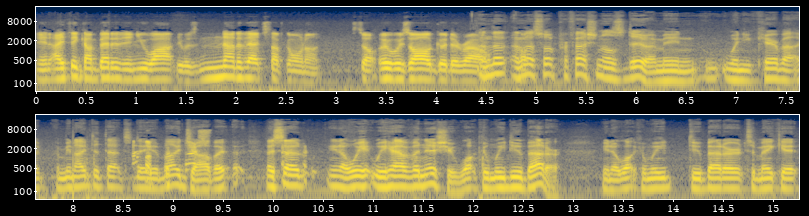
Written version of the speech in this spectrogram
and I think I'm better than you are. There was none of that stuff going on. So it was all good around. And, that, and that's what professionals do. I mean, when you care about, I mean, I did that today in my job. I, I said, you know, we we have an issue. What can we do better? You know, what can we do better to make it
